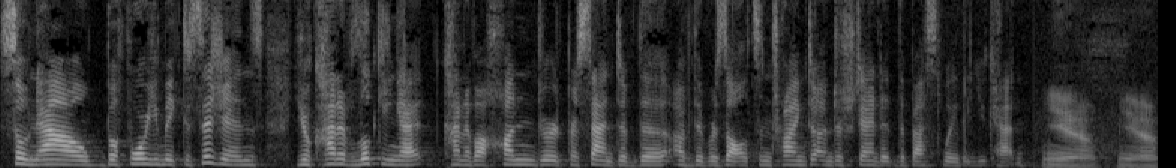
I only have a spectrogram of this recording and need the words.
So now, before you make decisions, you're kind of looking at kind of 100% of the, of the results and trying to understand it the best way that you can. Yeah, yeah.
